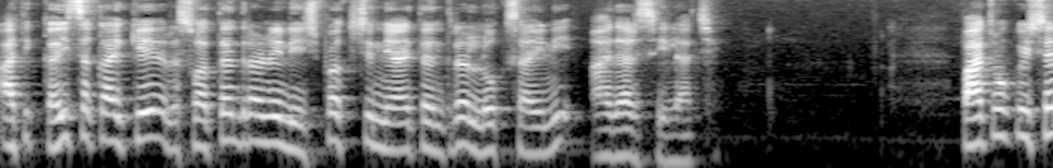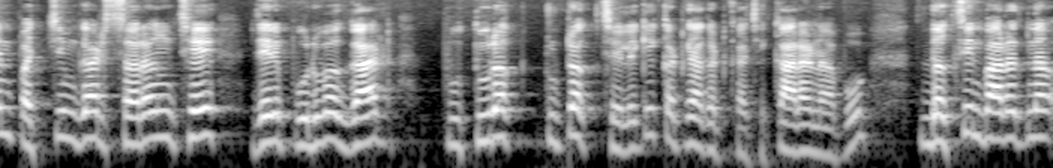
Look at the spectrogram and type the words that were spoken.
આથી કહી શકાય કે સ્વતંત્ર અને નિષ્પક્ષ ન્યાયતંત્ર લોકશાહીની આધારશિલા છે. પાંચમો ક્વેશ્ચન, પશ્ચિમ ઘાટ સરંગ છે જ્યારે પૂર્વ ઘાટ તુરક તૂટક છે, એટલે કે કટકા કટકા છે. કારણ આપો, દક્ષિણ ભારતના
